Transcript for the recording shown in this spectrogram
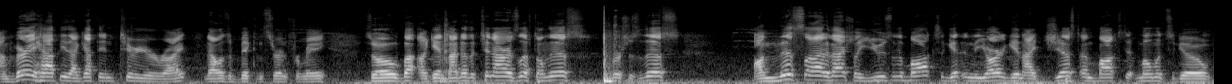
I'm very happy that I got the interior right. That was a big concern for me. So, but again, about another 10 hours left on this versus this. On this side of actually using the box and getting in the yard again, I just unboxed it moments ago.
